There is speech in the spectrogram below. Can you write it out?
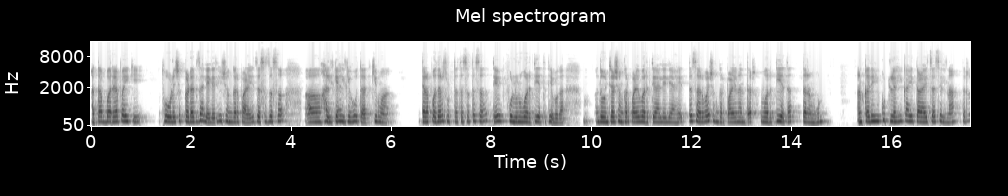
आता बऱ्यापैकी थोडेसे कडक झालेले आहेत हे शंकरपाळे. जसं जसं हलके हलके होतात किंवा त्याला पदर सुटतात तसं तसं ते फुलून वरती येतात हे बघा. दोन चार शंकरपाळे वरती आलेले आहेत. तर सर्व शंकरपाळे नंतर वरती येतात तरंगून. आणि कधीही कुठलंही काही तळायचं असेल ना तर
